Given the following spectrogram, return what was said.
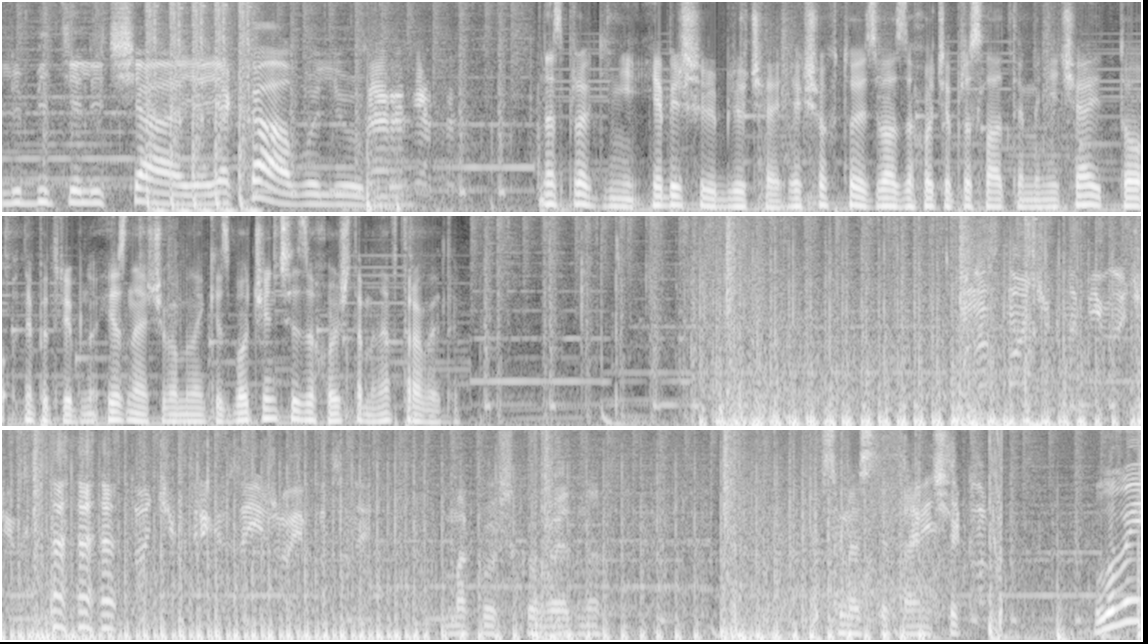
Любителі чая, я каву люблю. Насправді ні, я більше люблю чай. Якщо хтось з вас захоче прислати мені чай, то не потрібно. Я знаю, що ви маленькі збочинці, захочете мене втравити. У нас танчик на півночі. Танчик тригер заїжджає, пацани. Макушку видно. В смислі танчик. Лови!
